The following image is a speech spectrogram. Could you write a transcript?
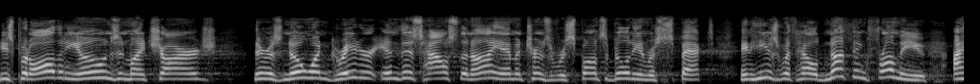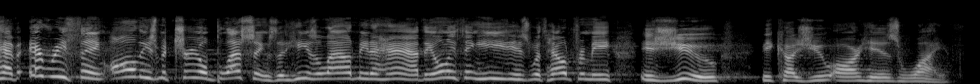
He's put all that he owns in my charge. There is no one greater in this house than I am in terms of responsibility and respect, and he has withheld nothing from me. I have everything, all these material blessings that he has allowed me to have. The only thing he has withheld from me is you because you are his wife.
